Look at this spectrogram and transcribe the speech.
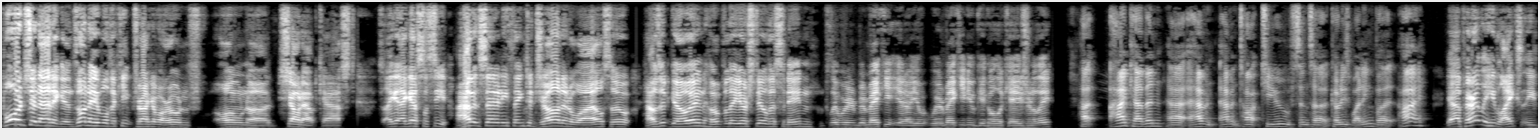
Bored shenanigans. Unable to keep track of our own own uh, shout out cast. So I, I guess let's see. I haven't said anything to John in a while, so how's it going? Hopefully you're still listening. Hopefully we're, we're making you know you, we're making you giggle occasionally. Hi, hi Kevin. Uh, I haven't haven't talked to you since uh, Cody's wedding, but hi. Yeah, apparently he likes he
